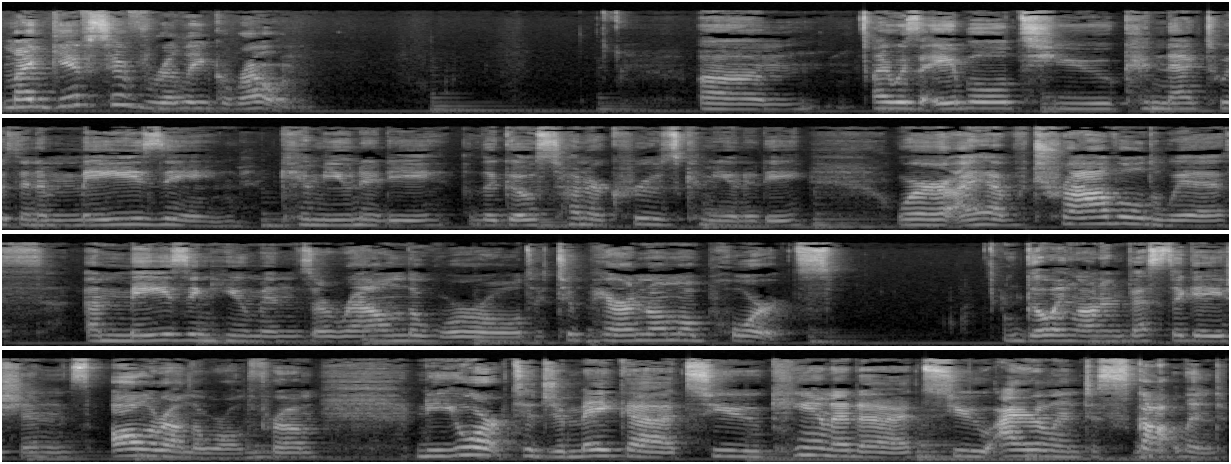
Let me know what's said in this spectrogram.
My gifts have really grown. Um, I was able to connect with an amazing community, the Ghost Hunter Cruise community, where I have traveled with amazing humans around the world to paranormal ports, going on investigations all around the world from New York to Jamaica to Canada to Ireland to Scotland.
